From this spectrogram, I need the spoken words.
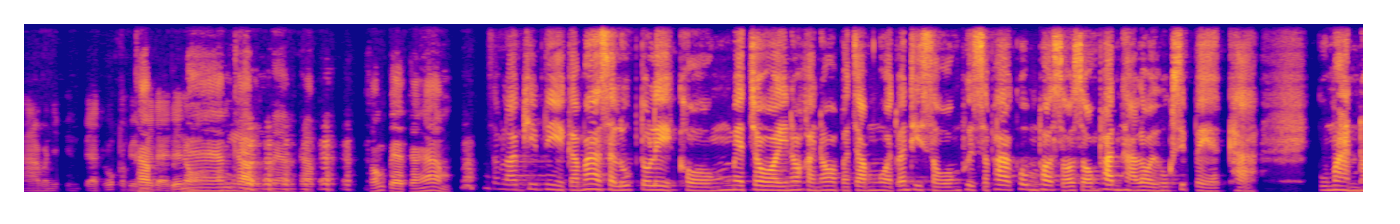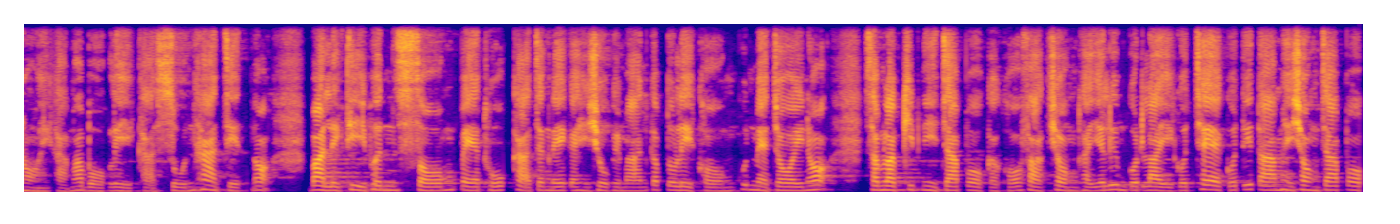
85วันนี้เป็น86ก็เป็นครับไปได้เด้อแมเนาะนครับแมนครับสองแปดก็งาม สำหรับคลิปนี้ก็มาสรุปตัวเลขของแม่จอยเนาะค่ะเนาะประจำงวดวันที่2พฤษภาคมพศ2568 ค่ะ กุมารหน่อยค่ะ มาบอกเลขค่ะ 057 เนาะบ้านเลขที่เพิ่น286 ค่ะ จังไดก็ให้โชคให้มานกับตัวเลขของคุณแม่จอยเนาะสำหรับคลิปนี้จ้าปอก็ขอฝากช่องค่ะ อย่าลืมกดไลค์กดแชร์กดติดตามให้ช่องจ้าปอ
